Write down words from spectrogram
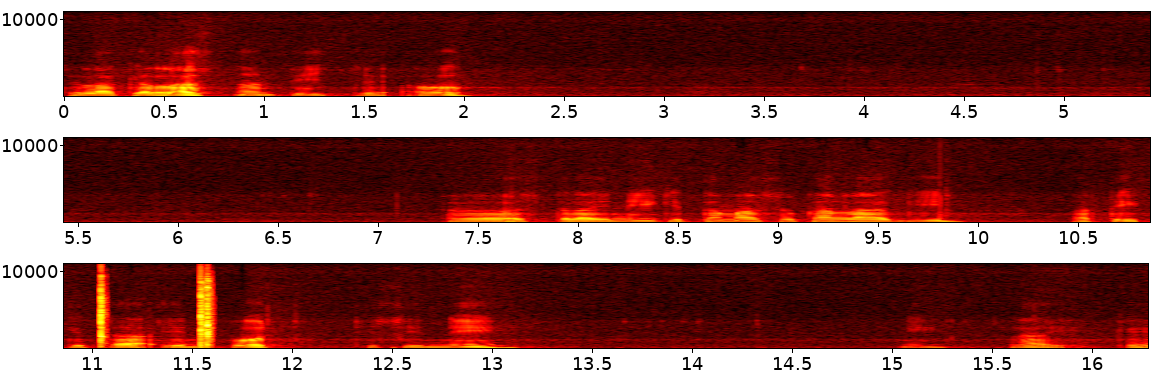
Setelah kelas nanti out uh, setelah ini kita masukkan lagi. Berarti kita input di sini. Nilai oke.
